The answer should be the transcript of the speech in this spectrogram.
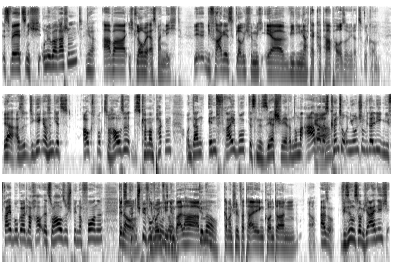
es wäre jetzt nicht unüberraschend, ja. aber ich glaube erstmal nicht. Die Frage ist, glaube ich, für mich eher, wie die nach der Katar-Pause wieder zurückkommen. Ja, also die Gegner sind jetzt Augsburg zu Hause, das kann man packen. Und dann in Freiburg, das ist eine sehr schwere Nummer. Aber ja. das könnte Union schon wieder liegen. Die Freiburger nach, äh, zu Hause spielen nach vorne. Genau. Das könnte ein Spiel für die Union wollen viel sein. den Ball haben. Genau. Kann man schön verteidigen, kontern. Ja. Also, wir sind uns, glaube ich, einig.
